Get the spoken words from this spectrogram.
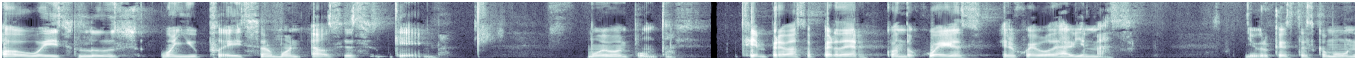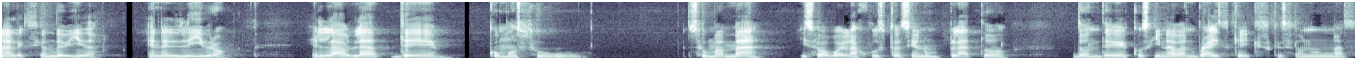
always lose when you play someone else's game. Muy buen punto. Siempre vas a perder cuando juegues el juego de alguien más. Yo creo que esta es como una lección de vida. En el libro, él habla de cómo su, su mamá y su abuela justo hacían un plato donde cocinaban rice cakes, que son unas,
